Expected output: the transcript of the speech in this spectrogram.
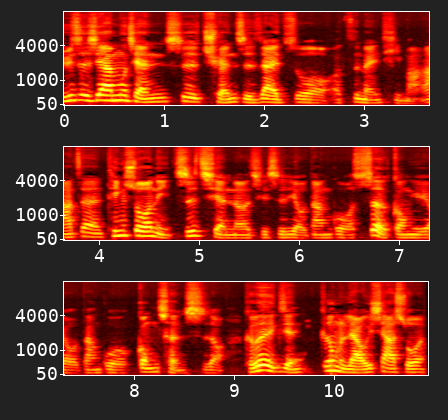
鱼子现在目前是全职在做自媒体嘛？啊在听说你之前呢，其实有当过社工，也有当过工程师哦。可不可以简跟我们聊一下，说，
